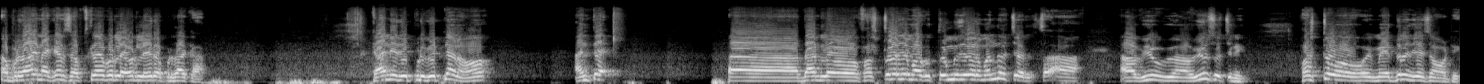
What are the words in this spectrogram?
అప్పుడు దాకా నాకేం సబ్స్క్రైబర్లు ఎవరు లేరు అప్పుడు దాకా. కానీ ఇది ఇప్పుడు పెట్టినాను. అంతే. దాంట్లో ఫస్ట్ రోజు మాకు తొమ్మిది వేల మంది వచ్చారు. వ్యూ వ్యూస్ వచ్చినాయి. ఫస్ట్ మేము ఇద్దరం చేసాం ఒకటి.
